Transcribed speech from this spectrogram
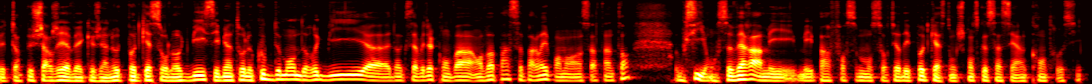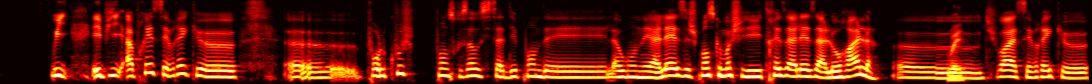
être un peu chargé avec. J'ai un autre podcast sur le rugby. C'est bientôt le Coupe de Monde de rugby. Donc, ça veut dire qu'on va, on va pas se parler pendant un certain temps. Ou si, on se verra, mais, mais pas forcément sortir des podcasts. Donc, je pense que ça, c'est un contre aussi. Oui, et puis après, c'est vrai que euh, pour le coup, je pense que ça aussi, ça dépend des là où on est à l'aise. Je pense que moi, je suis très à l'aise à l'oral. Euh, Tu vois, c'est vrai que,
